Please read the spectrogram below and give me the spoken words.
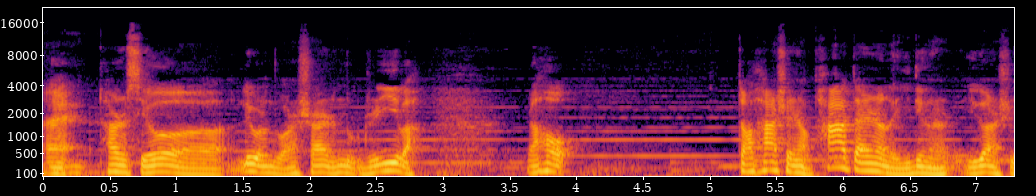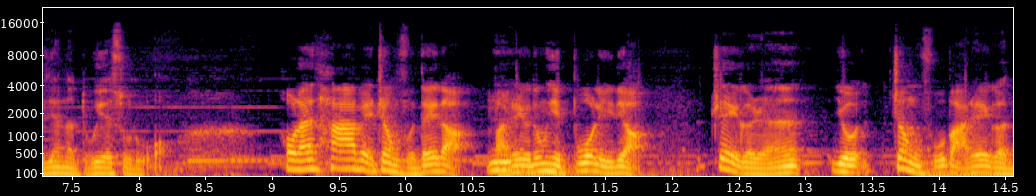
哎，他是邪恶六人组还是十二人组之一吧？然后到他身上，他担任了一定一段时间的毒液宿主。后来他被政府逮到，把这个东西剥离掉。这个人又政府把这个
